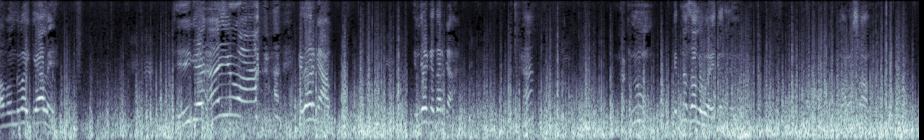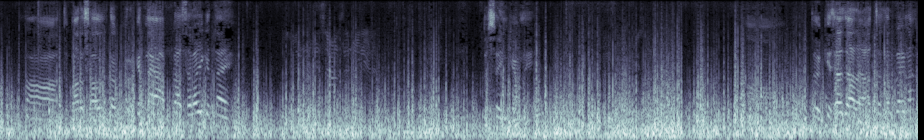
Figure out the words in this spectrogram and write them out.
हाँ बंधु भाई क्या ले? ठीक है आई किधर का? आप इंडिया किधर का? हाँ? लखनऊ। कितना साल हुआ इधर आए बारह साल। हाँ तो बारह साल तक पर कितना है? आपका सैलरी कितना है? दूसरा इनकम हाँ, तो कैसा जा रहा है? अच्छा चल रहा है ना?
